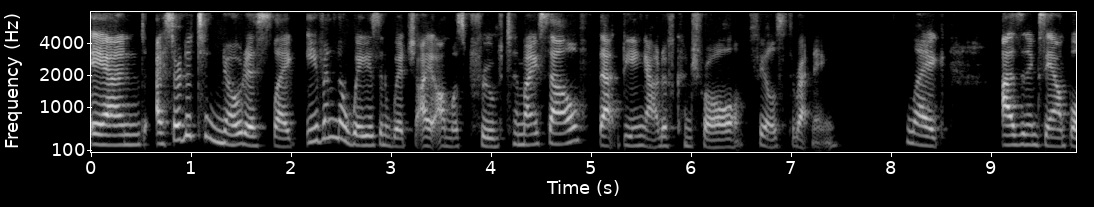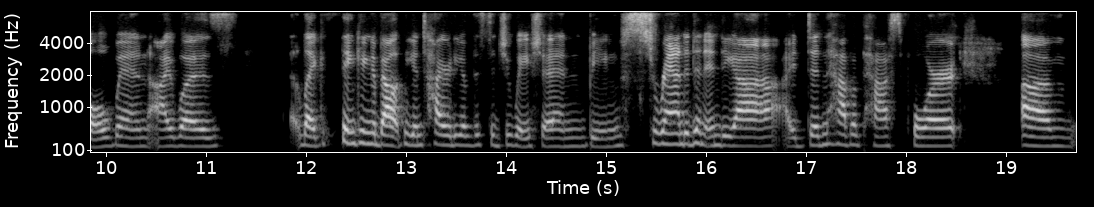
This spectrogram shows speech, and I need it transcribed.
And I started to notice, like, even the ways in which I almost proved to myself that being out of control feels threatening. Like, as an example, when I was like thinking about the entirety of the situation, being stranded in India, I didn't have a passport. Um,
